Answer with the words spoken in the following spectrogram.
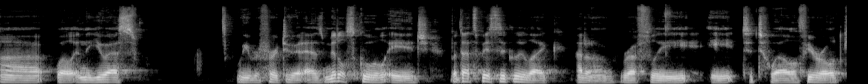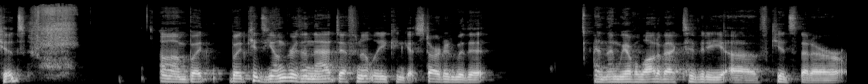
uh, well, in the US, we refer to it as middle school age, but that's basically like, I don't know, roughly 8 to 12 year old kids. Um, but, but kids younger than that definitely can get started with it. And then we have a lot of activity of kids that are,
